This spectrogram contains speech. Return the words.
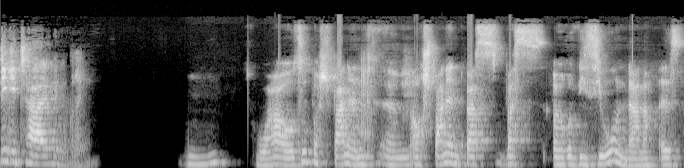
digital hinbringen. Mhm. Wow, super spannend. Ähm, auch spannend, was, was eure Vision da noch ist.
